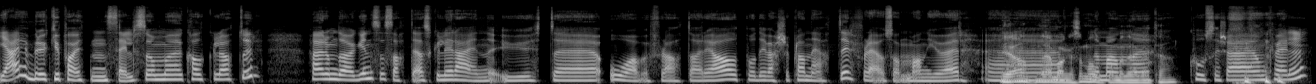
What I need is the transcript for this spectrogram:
jeg bruker Python selv som eh, kalkulator. Her om dagen så satt jeg og skulle regne ut eh, overflateareal på diverse planeter, for det er jo sånn man gjør eh, Ja, det er mange som holder når på med det, man, vet jeg. eh, koser seg om kvelden.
